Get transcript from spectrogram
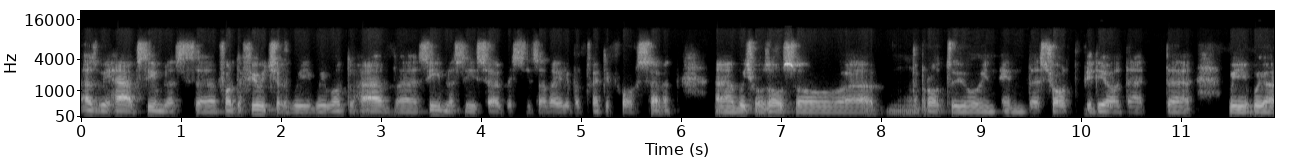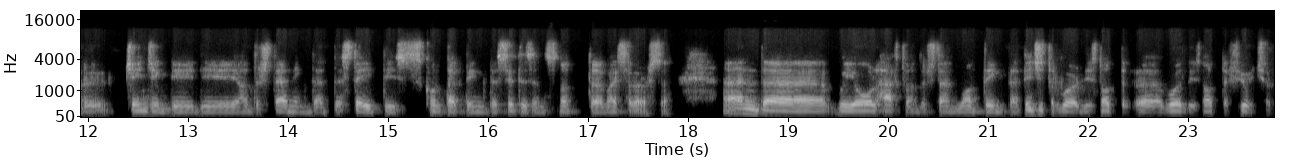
as we have seamless uh, for the future, we, we want to have uh, seamless e-services available 24/7, uh, which was also uh, brought to you in, in the short video that uh, we we are changing the the understanding that the state is contacting the citizens, not uh, vice versa, and we all have to understand one thing: that digital world is not the world is not the future.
